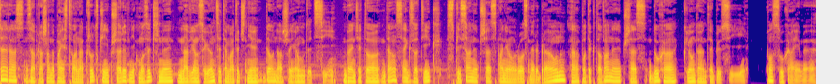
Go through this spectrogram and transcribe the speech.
Teraz zapraszamy Państwa na krótki przerywnik muzyczny nawiązujący tematycznie do naszej audycji. Będzie to Dance Exotic spisany przez panią Rosemary Brown, a podyktowany przez ducha Claude'a Debussy. Posłuchajmy.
